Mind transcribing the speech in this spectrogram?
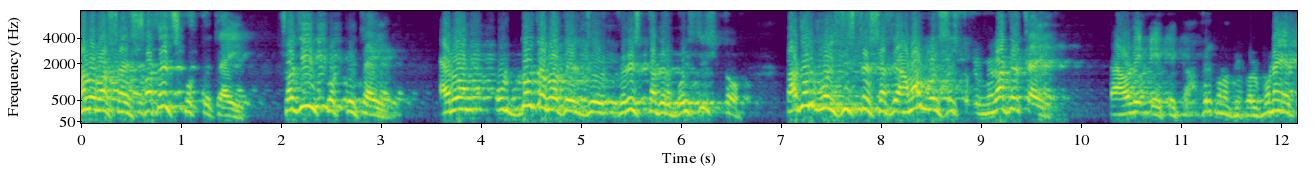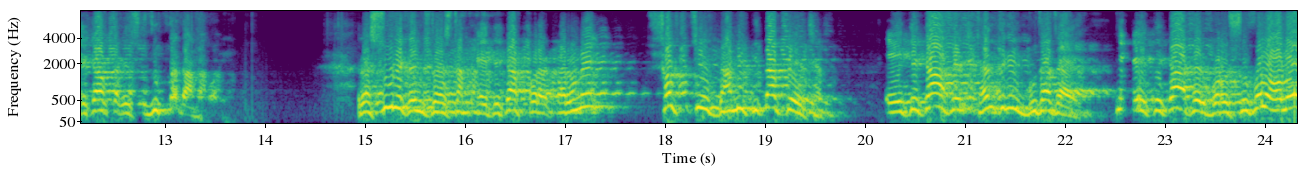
ভালোবাসায় সতেজ করতে চাই, সজীব করতে চাই এবং ঊর্ধ্ব জগতের যে ফেরেশতাদের বৈশিষ্ট্য, তাদের বৈশিষ্ট্যের সাথে আমার বৈশিষ্ট্যকে মেলাতে চাই, তাহলে এতে কাফের কোনো বিকল্প নেই, এতে কাপ তাকে সুযোগটা দান করে। রসুল ইসলাম এতেকাফ করার কারণে সবচেয়ে দামি কিতাব পেয়েছেন। এতেকাফের এখান থেকে বোঝা যায় যে এতেকাফের বড় সুফল হলো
